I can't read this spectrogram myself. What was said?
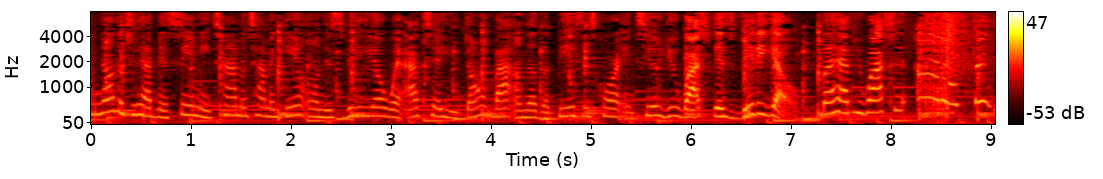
Know that you have been seeing me time and time again on this video where I tell you don't buy another business card until you watch this video. But have you watched it? I don't think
